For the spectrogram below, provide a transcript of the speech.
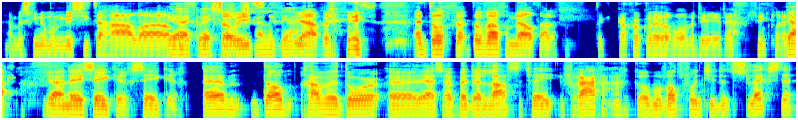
nou, misschien om een missie te halen ja, of, zoiets. waarschijnlijk, ja. Ja, precies. En toch, eh, toch wel gemeld. Nou, dat, kan ik ook wel wel waarderen. Vind ik leuk. Ja, ja, nee, zeker, zeker. Ehm, dan gaan we door, eh, ja, zijn we bij de laatste twee vragen aangekomen. Wat vond je het slechtste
